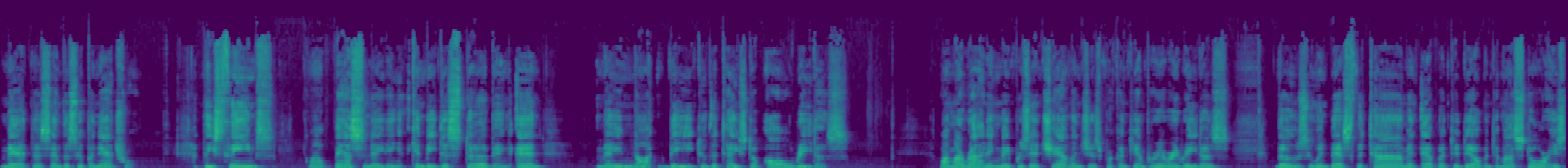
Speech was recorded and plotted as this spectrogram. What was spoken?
madness, and the supernatural. These themes, while fascinating, can be disturbing and may not be to the taste of all readers. While my writing may present challenges for contemporary readers, those who invest the time and effort to delve into my stories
